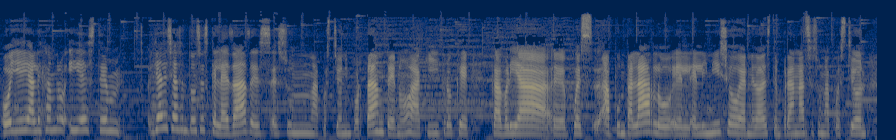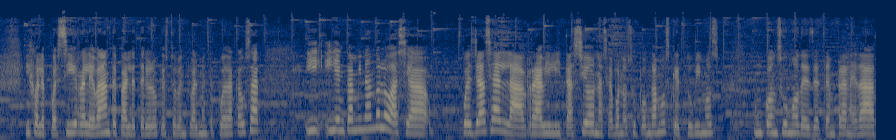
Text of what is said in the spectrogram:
Oye, Alejandro, y este, ya decías entonces que la edad es, es una cuestión importante, ¿no? Aquí creo que cabría, eh, pues, apuntalarlo. El, el inicio en edades tempranas es una cuestión, híjole, pues sí, relevante para el deterioro que esto eventualmente pueda causar y, encaminándolo hacia, pues ya hacia la rehabilitación, hacia, bueno, supongamos que tuvimos un consumo desde temprana edad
